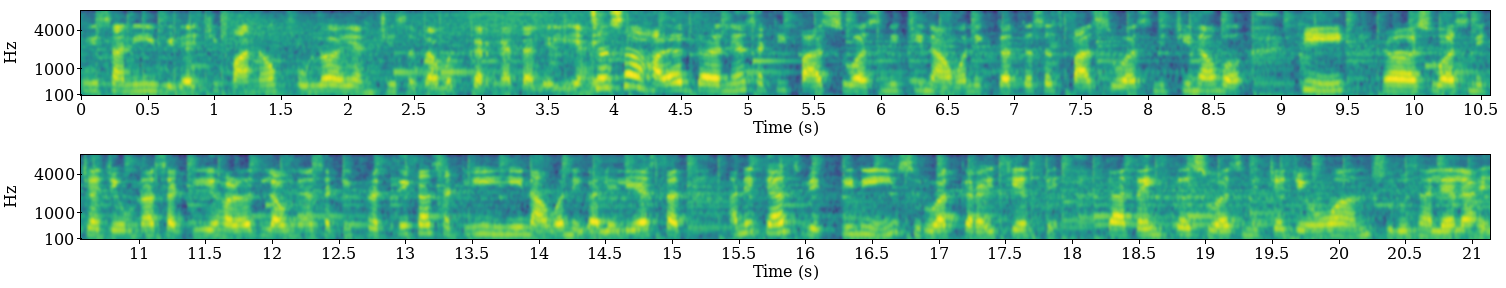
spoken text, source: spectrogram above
पीस आणि विड्याची पानं फुलं यांची सजावट करण्यात आलेली आहे. जसं हळद दळण्यासाठी पाच सुवासनीची नावं निघतात तसंच पाच सुवासनीची नावं ही सुवासनीच्या जेवणासाठी हळद लावण्यासाठी प्रत्येकासाठी ही नावं निघालेली असतात आणि त्याच व्यक्तीने सुरुवात करायची असते. तर आता इथं सुवासिनीच्या जेवण सुरू झालेलं आहे.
